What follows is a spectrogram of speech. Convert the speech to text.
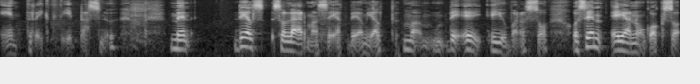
inte riktigt iddas nu. Men dels så lär man sig att be om hjälp. Det är, är ju bara så. Och sen är jag nog också,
